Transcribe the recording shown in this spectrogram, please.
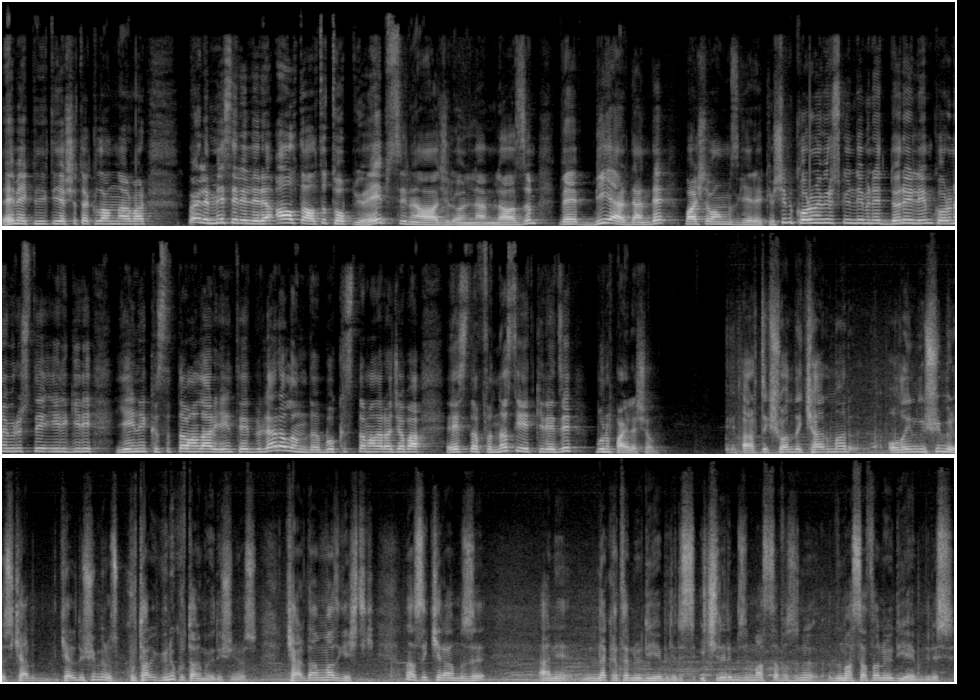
emeklilikte yaşa takılanlar var. Böyle meseleleri alt alta topluyor. Hepsine acil önlem lazım ve bir yerden de başlamamız gerekiyor. Şimdi koronavirüs gündemine dönelim. Koronavirüsle ilgili yeni kısıtlamalar, yeni tedbirler alındı. Bu kısıtlamalar acaba esnafı nasıl etkiledi? Bunu paylaşalım. Artık şu anda kar mar olayını düşünmüyoruz. Kar, karı düşünmüyoruz. Kurtar, günü kurtarmayı düşünüyoruz. Kardan vazgeçtik. Nasıl kiramızı hani ne kadarını ödeyebiliriz? İşçilerimizin masrafını, masraflarını ödeyebiliriz.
